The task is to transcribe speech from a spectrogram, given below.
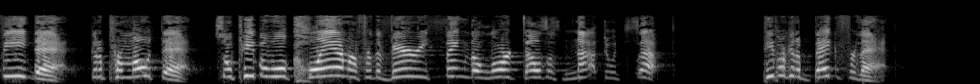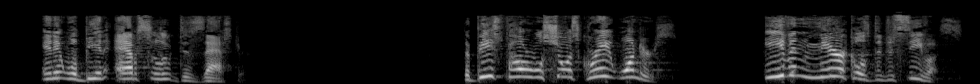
feed that, to promote that. So people will clamor for the very thing the Lord tells us not to accept. People are to beg for that. And it will be an absolute disaster. The beast power will show us great wonders, even miracles to deceive us,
